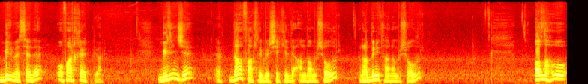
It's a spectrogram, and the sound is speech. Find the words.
bilmese de o fark etmiyor. Bilince evet, daha farklı bir şekilde anlamış olur, Rabbini tanımış olur. Allah o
